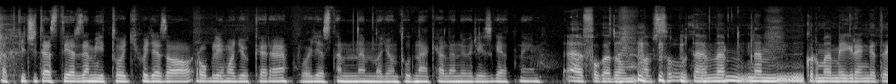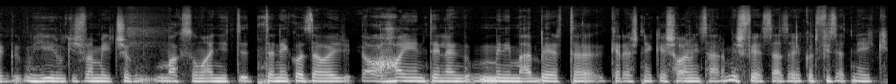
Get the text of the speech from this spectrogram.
Tehát kicsit ezt érzem itt, hogy, hogy ez a probléma gyökere, hogy ezt nem, nem nagyon tudnák ellenőrizgetni. Elfogadom, abszolút nem, nem, nem, akkor már még rengeteg hírünk is van, még csak maximum annyit tennék hozzá, hogy ha én tényleg minimálbért keresnék, és 33,5 százalékot fizetnék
